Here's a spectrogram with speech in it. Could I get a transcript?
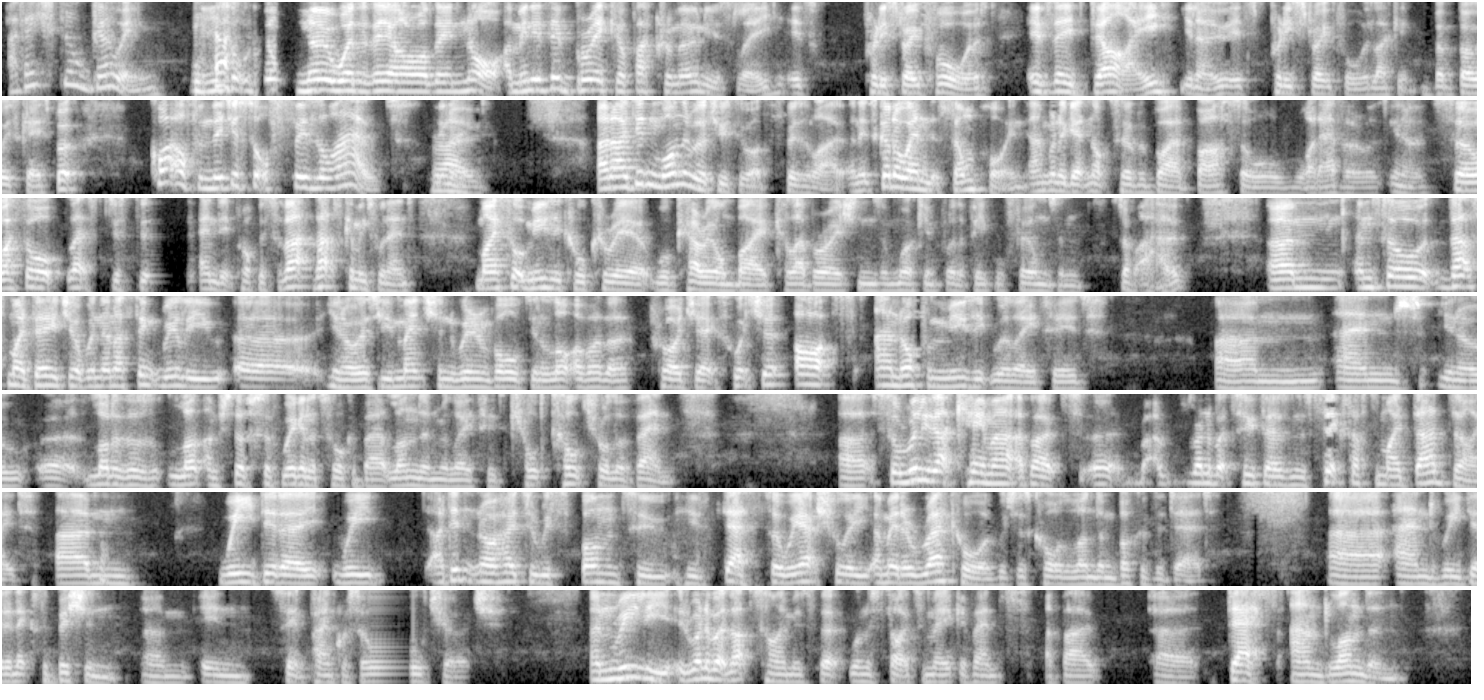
are they still going? And you sort of don't know whether they are or they're not. I mean, if they break up acrimoniously, it's pretty straightforward if they die, you know, it's pretty straightforward, like in Bowie's case. But quite often they just sort of fizzle out, right. you know. And I didn't want the Real Tuesday Weld to fizzle out, and it's got to end at some point. I'm going to get knocked over by a bus or whatever, you know. So I thought, let's just end it properly. So that that's coming to an end my sort of musical career will carry on by collaborations and working for other people, films and stuff, I hope. Um, and so that's my day job. And then I think really, uh, you know, as you mentioned, we're involved in a lot of other projects, which are arts and often music related. Um, and, you know, uh, a lot of those, lot, stuff, stuff we're going to talk about, London related cult cultural events. Uh, so really that came out about uh, around about 2006 after my dad died. Um, we did a we I didn't know how to respond to his death. So we actually, I made a record which is called London Book of the Dead. Uh, and we did an exhibition um, in St. Pancras Old Church. And really, around about that time is that when we started to make events about uh, death and London.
